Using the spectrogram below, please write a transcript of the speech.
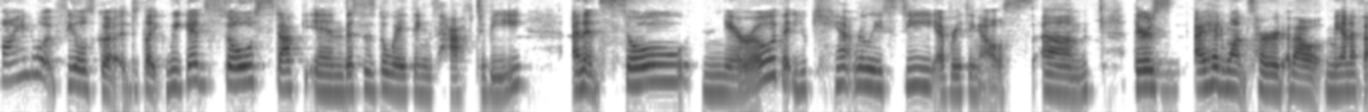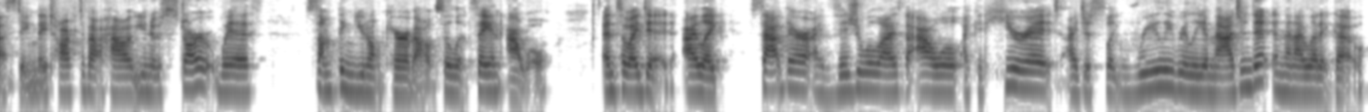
find what feels good. Like we get so stuck in this is the way things have to be. And it's so narrow that you can't really see everything else. Um, there's, I had once heard about manifesting. They talked about how, you know, start with something you don't care about. So let's say an owl. And so I did. I like sat there, I visualized the owl, I could hear it. I just like really, really imagined it. And then I let it go.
